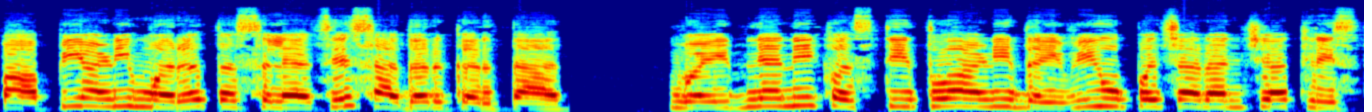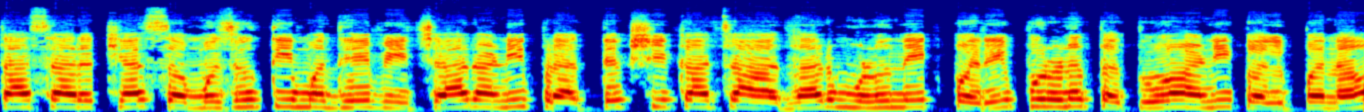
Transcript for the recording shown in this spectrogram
पापी आणि मरत असल्याचे सादर करतात. वैज्ञानिक अस्तित्व आणि दैवी उपचारांच्या ख्रिस्तासारख्या समजुतीमध्ये विचार आणि प्रात्यक्षिकाचा आधार म्हणून एक परिपूर्ण तत्व आणि कल्पना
